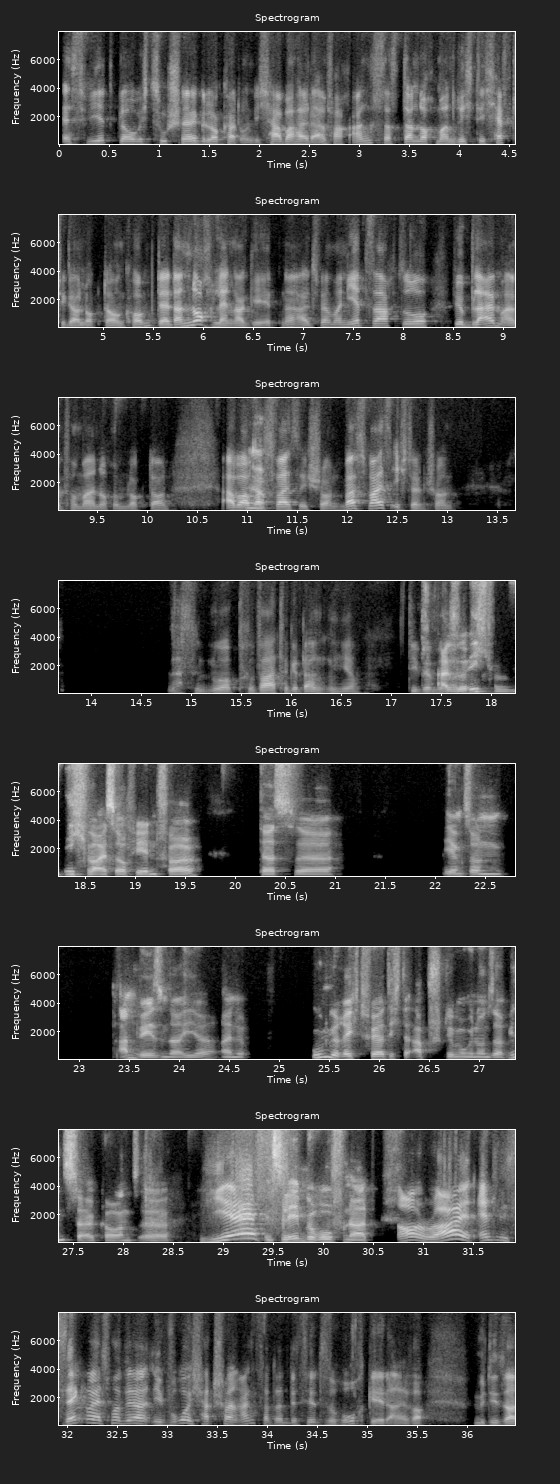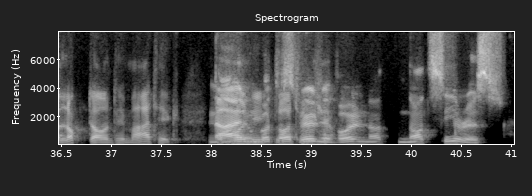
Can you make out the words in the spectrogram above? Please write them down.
es wird, glaube ich, zu schnell gelockert und ich habe halt einfach Angst, dass dann noch mal ein richtig heftiger Lockdown kommt, der dann noch länger geht, ne? als wenn man jetzt sagt, so, wir bleiben einfach mal noch im Lockdown. Aber ja. was weiß ich schon? Was weiß ich denn schon? Das sind nur private Gedanken hier, die wir. also ich, ich weiß auf jeden Fall, dass äh, irgend so ein Anwesender hier eine ungerechtfertigte Abstimmung in unserem Insta-Account äh, yes! ins Leben gerufen hat. Alright, endlich senken wir jetzt mal wieder das Niveau. Ich hatte schon Angst, dass das jetzt so hoch geht einfach mit dieser Lockdown-Thematik. Nein, um Gottes Leute Willen, wir wollen not, not serious.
